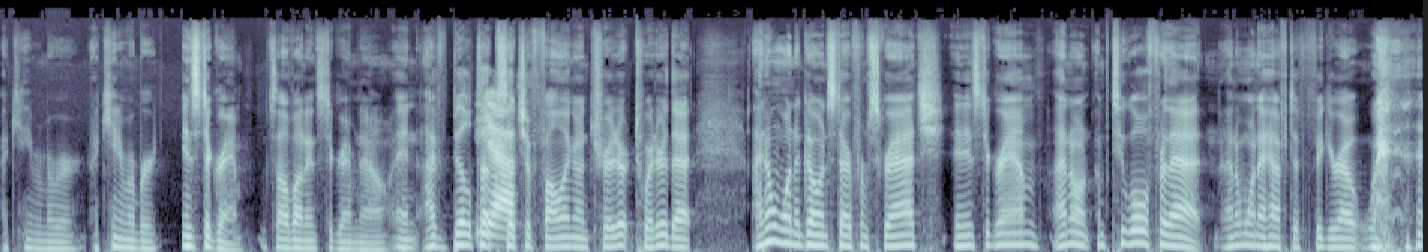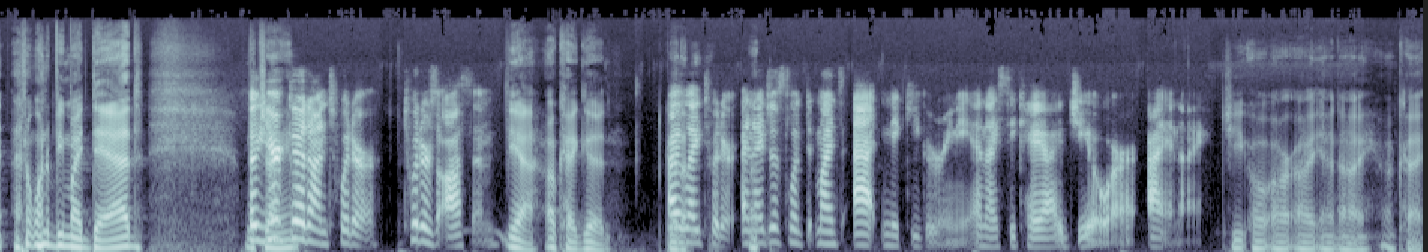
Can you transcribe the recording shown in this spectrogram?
I can't remember. I can't remember Instagram. It's all about Instagram now, and I've built up Yeah. such a following on Twitter. Twitter that I don't want to go and start from scratch in Instagram. I don't. I'm too old for that. I don't want to have to figure out. I don't want to be my dad. Oh, you're good on Twitter. Twitter's awesome. Yeah. Okay. Good. I like Twitter. And I just looked at mine's at Nicki Gorini, N I C K I G O R I N I. G O R I N I. Okay.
